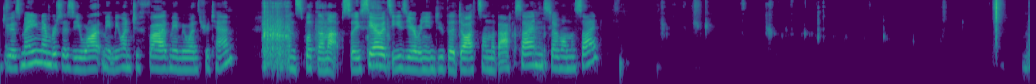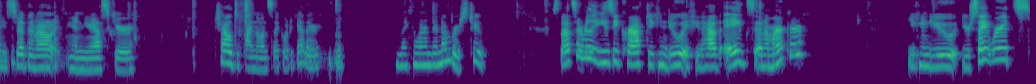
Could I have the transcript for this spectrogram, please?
do as many numbers as you want maybe 1 to 5 maybe 1 through 10 and split them up. So you see how it's easier when you do the dots on the back side instead of on the side And you spread them out and you ask your child to find the ones that go together. And they can learn their numbers too. So that's a really easy craft you can do if you have eggs and a marker. You can do your sight words,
